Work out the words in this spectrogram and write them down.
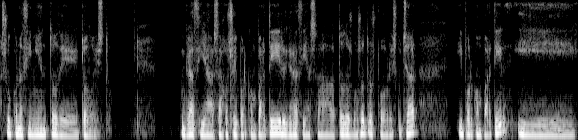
su conocimiento de todo esto. Gracias a José por compartir, gracias a todos vosotros por escuchar y por compartir y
